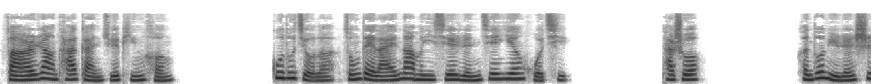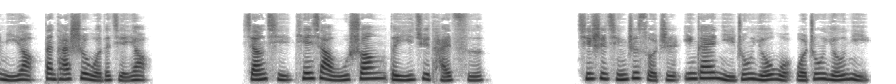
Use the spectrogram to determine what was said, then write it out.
反而让他感觉平衡。孤独久了，总得来那么一些人间烟火气。他说：“很多女人是迷药，但她是我的解药。”想起《天下无双》的一句台词：“其实情之所至，应该你中有我，我中有你。”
